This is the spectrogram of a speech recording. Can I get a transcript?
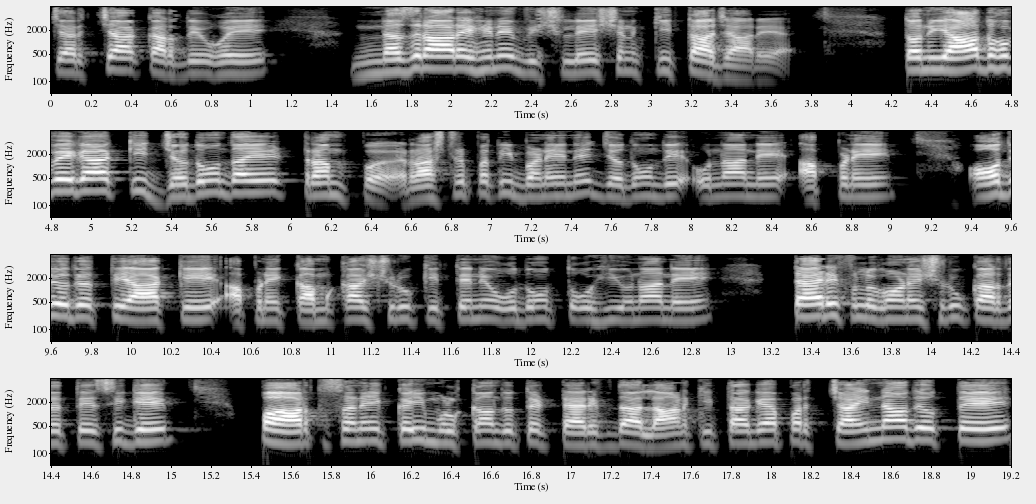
ਚਰਚਾ ਕਰਦੇ ਹੋਏ ਨਜ਼ਰ ਆ ਰਹੇ ਨੇ, ਵਿਸ਼ਲੇਸ਼ਣ ਕੀਤਾ ਜਾ ਰਿਹਾ ਹੈ। ਤੁਹਾਨੂੰ ਯਾਦ ਹੋਵੇਗਾ ਕਿ ਜਦੋਂ ਦਾ ਇਹ ਟਰੰਪ ਰਾਸ਼ਟਰਪਤੀ ਬਣੇ ਨੇ, ਜਦੋਂ ਦੇ ਉਹਨਾਂ ਨੇ ਆਪਣੇ ਅਹੁਦੇ ਦੇ ਉੱਤੇ ਆ ਕੇ ਆਪਣੇ ਕੰਮਕਾਜ ਸ਼ੁਰੂ ਕੀਤੇ ਨੇ, ਉਦੋਂ ਤੋਂ ਹੀ ਉਹਨਾਂ ਨੇ ਟੈਰਿਫ ਲਗਾਉਣੇ ਸ਼ੁਰੂ ਕਰ ਦਿੱਤੇ ਸੀਗੇ। ਭਾਰਤ ਸਣੇ ਕਈ ਮੁਲਕਾਂ ਦੇ ਉੱਤੇ ਟੈਰਿਫ ਦਾ ਐਲਾਨ ਕੀਤਾ ਗਿਆ, ਪਰ ਚਾਈਨਾ ਦੇ ਉੱਤੇ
